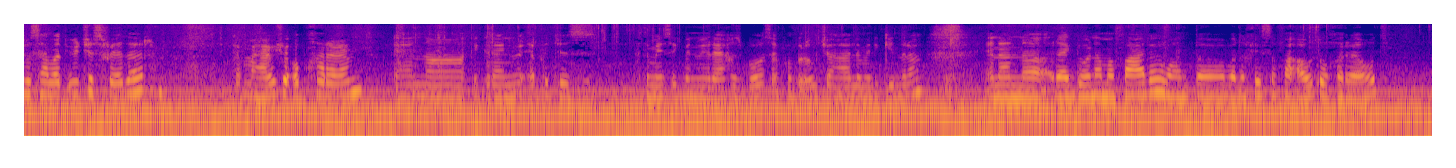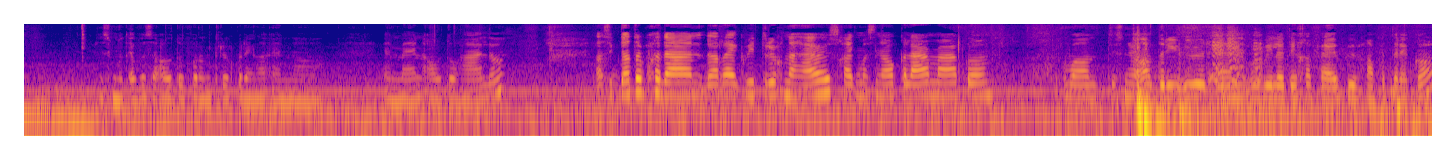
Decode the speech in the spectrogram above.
We zijn wat uurtjes verder. Ik heb mijn huisje opgeruimd. En uh, ik rij nu eventjes, of tenminste ik ben nu in Rijgersbos, even een broodje halen met die kinderen. En dan uh, rijd ik door naar mijn vader, want uh, we hadden gisteren van auto geruild. Dus ik moet even zijn auto voor hem terugbrengen en, en mijn auto halen. Als ik dat heb gedaan, dan rijd ik weer terug naar huis. Ga ik me snel klaarmaken. Want het is nu al drie uur en we willen tegen vijf uur gaan vertrekken.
